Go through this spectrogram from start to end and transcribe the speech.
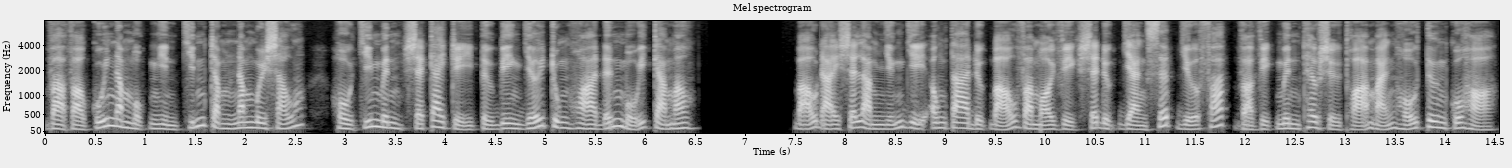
và vào cuối năm 1956, Hồ Chí Minh sẽ cai trị từ biên giới Trung Hoa đến mũi Cà Mau. Bảo Đại sẽ làm những gì ông ta được bảo và mọi việc sẽ được dàn xếp giữa Pháp và Việt Minh theo sự thỏa mãn hỗ tương của họ.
